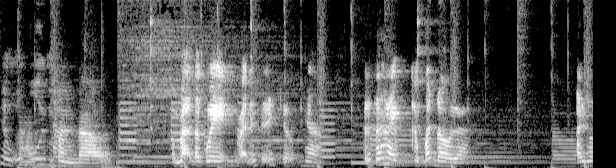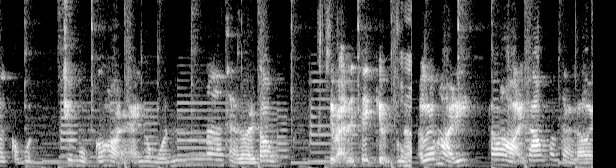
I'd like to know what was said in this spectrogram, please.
Em cũng vui mà. Phần uh, bạn ta quen bạn ấy sẽ kiểu nha tôi sẽ hay kiểu bắt đầu là anh ơi có một chuyên mục câu hỏi anh có muốn ờ, trả lời không? Thì bạn ấy sẽ kiểu như ừ, em hỏi đi. Xong hỏi xong không? Trả lời.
